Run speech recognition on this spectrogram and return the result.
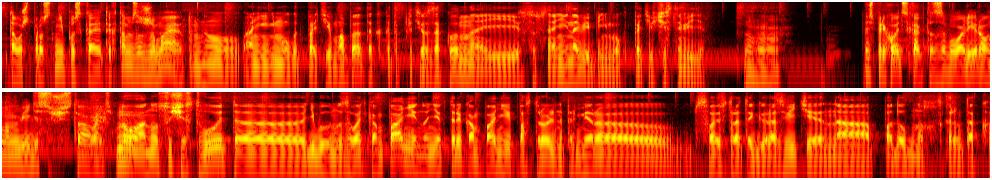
Потому что просто не пускают их там зажимают? Ну, они не могут пойти в мобайл, так как это противозаконно, и, собственно, они на вебе не могут пойти в чистом виде. Мгм. То есть приходится как-то в завуалированном виде существовать. Ну, оно существует, э, не буду называть компании, но некоторые компании построили, например, э, свою стратегию развития на подобных, скажем так,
